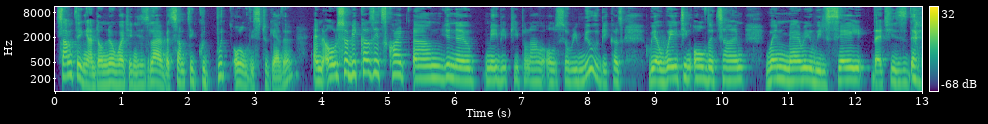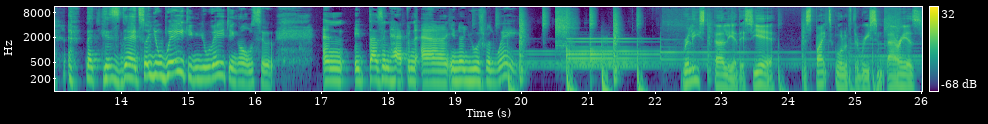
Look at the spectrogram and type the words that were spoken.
something, I don't know what in his life, but something could put all this together. And also because it's quite, um, you know, maybe people are also removed because we are waiting all the time when Mary will say that he's, that he's dead. So you're waiting, you're waiting also. And it doesn't happen uh, in a usual way. Released earlier this year, despite all of the recent barriers,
